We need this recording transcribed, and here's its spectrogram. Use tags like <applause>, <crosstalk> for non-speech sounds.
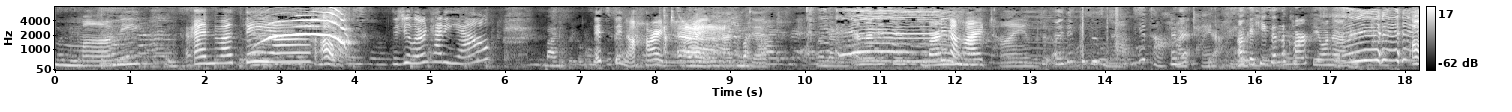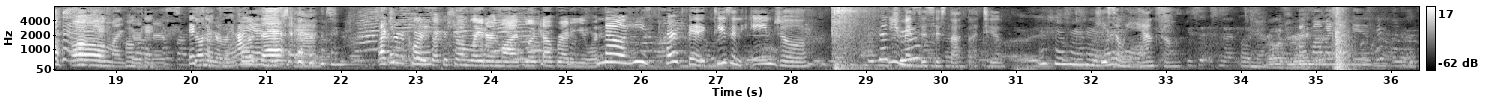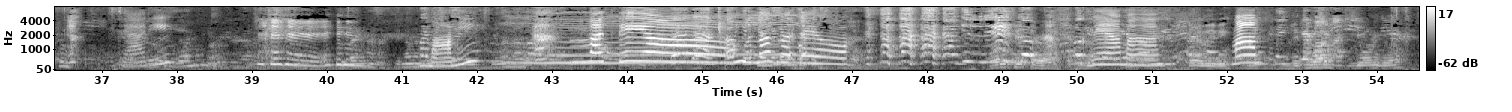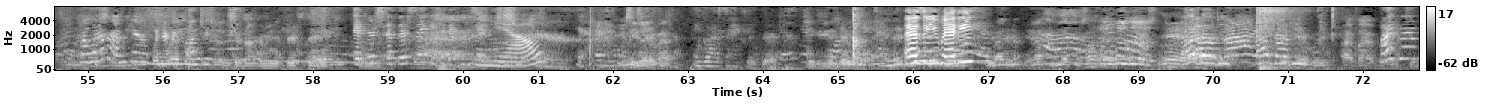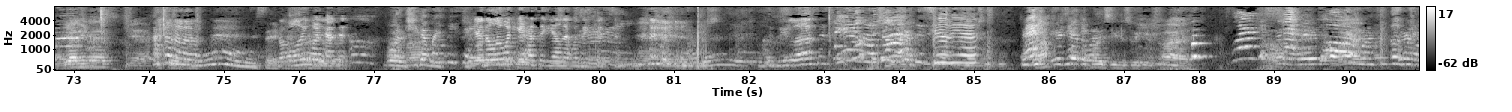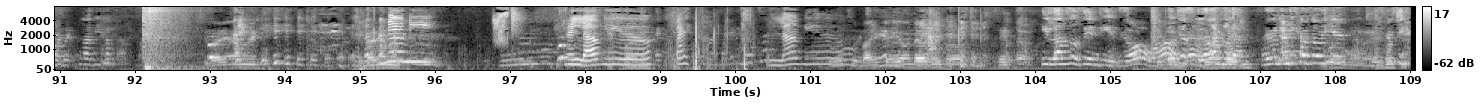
Mommy and Mateo. Oh, did you learn how to yell? It's been a hard time, hasn't it? I love you. I love you too. It's been a hard time. I think this is Matt. It's a hard time. Okay, he's in the car if you want to. Oh, Oh my goodness. It's Don't okay. even record I that. understand. <laughs> I can record it so I can show him later in life. Look how bratty you were. no, he's perfect. He's an angel. He misses his tata too. He's so handsome. Hi, mom. I love you. <gasps> Daddy. <laughs> Mommy. <gasps> Mateo. We love Mateo. <laughs> Mama. Mom. You want to go? Uh, whatever, I'm here whenever you want to. Because I, I mean, if they're staying, If you're if they're saying, you can definitely say. Danielle. see you later, man. And go outside. Take care. Take care. Ez, are you ready? Alright, bye. Bye, Grandma. Yeah, Inez. Yeah. The only one hasn't. Boy, she got my. You're the only one he hasn't yelled at when they kiss him. he <laughs> loves his family. She loves his Sylvia. Probably see this weekend. Alright. Oh, Say bye to Emily. <laughs> Say bye to Emily. Mammy. I love you. Bye. I love you. Say bye to Teo and Belgie. Hey. He loves those Indians. Say bye He just loves them. Every time he comes over here, Say bye to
